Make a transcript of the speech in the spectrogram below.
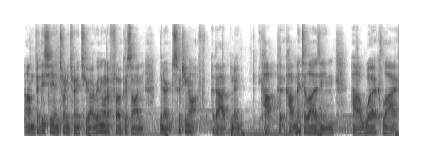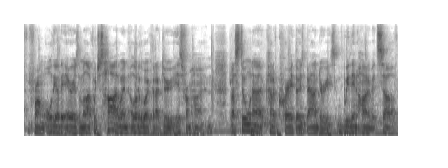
Um, but this year in 2022, I really want to focus on, you know, switching off about, you know, compartmentalizing uh, work life from all the other areas of my life, which is hard when a lot of the work that I do is from home. But I still want to kind of create those boundaries within home itself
